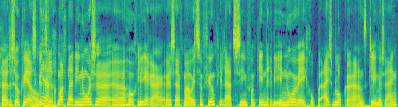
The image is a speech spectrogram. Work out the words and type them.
Eh, dus ook weer, als ik weer terug mag naar die Noorse eh, hoogleraar. eh, zij heeft mij ooit een filmpje laten zien van kinderen die in Noorwegen op ijsblokken aan het klimmen zijn.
